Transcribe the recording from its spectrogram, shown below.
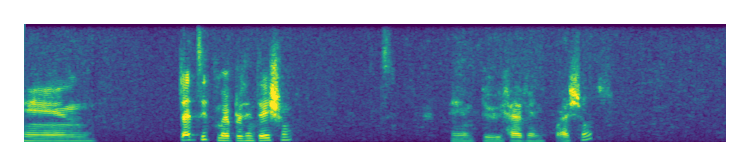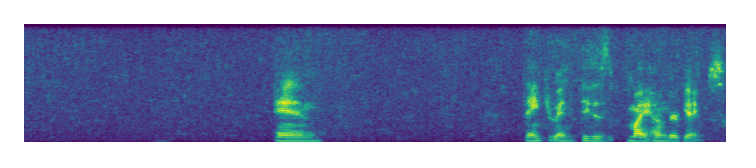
And that's it, my presentation. And do you have any questions? and thank you and this is my hunger games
